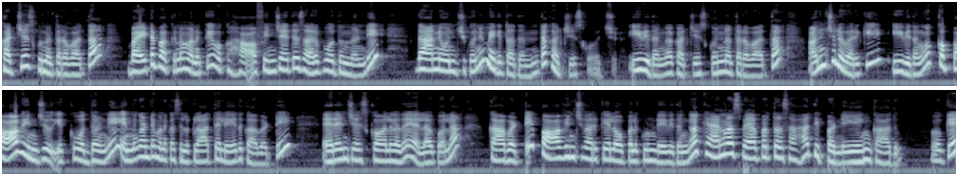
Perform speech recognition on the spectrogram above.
కట్ చేసుకున్న తర్వాత బయట పక్కన మనకి ఒక హాఫ్ ఇంచ్ అయితే సరిపోతుందండి. దాన్ని ఉంచుకొని మిగతాదంతా కట్ చేసుకోవచ్చు. ఈ విధంగా కట్ చేసుకున్న తర్వాత అంచుల వరకు ఈ విధంగా ఒక పావు ఇంచు ఎక్కువ వద్దండి. ఎందుకంటే మనకు అసలు క్లాత్ లేదు కాబట్టి అరేంజ్ చేసుకోవాలి కదా ఎలాగోలా. కాబట్టి పావించ్ వరకే లోపలికి ఉండే విధంగా క్యాన్వాస్ పేపర్తో సహా తిప్పండి. ఏం కాదు. ఓకే?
